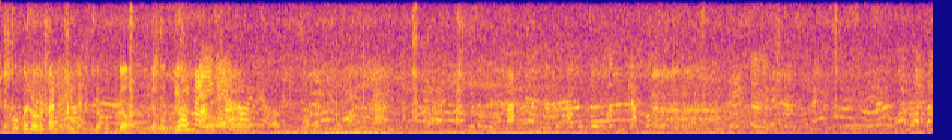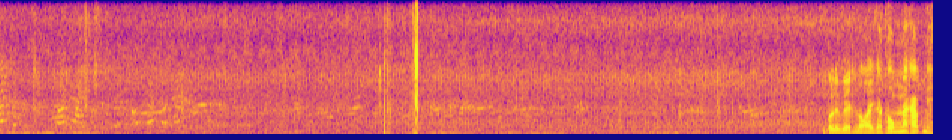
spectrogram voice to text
เดี๋ยวเขาไปรวมกันอย่างนี้นะเดี๋ยวเขาเดี๋ยวเดี๋ยวเขากินบริเวณลอยกระทงนะครับนี่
